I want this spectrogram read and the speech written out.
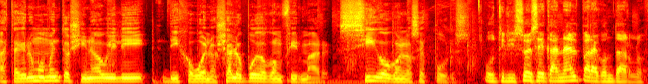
hasta que en un momento Ginobili dijo, bueno, ya lo puedo confirmar, sigo con los Spurs. Utilizó ese canal para contarlo.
